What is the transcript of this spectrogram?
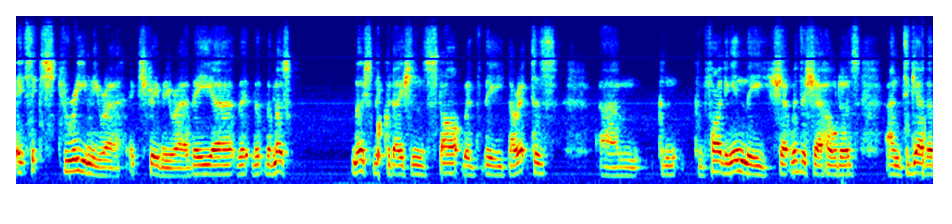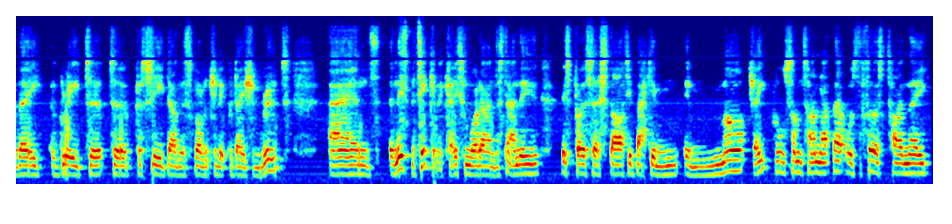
it's extremely rare. Extremely rare. The, uh, the, the, the most most liquidations start with the directors um, con- confiding in the share- with the shareholders, and together they agree to, to proceed down this voluntary liquidation route. And in this particular case, from what I understand, the, this process started back in, in March, April, sometime like that was the first time they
